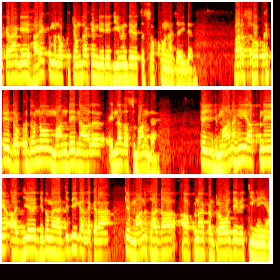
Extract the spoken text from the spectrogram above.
ਕਰਾਂਗੇ। ਹਰ ਇੱਕ ਮਨੁੱਖ ਚਾਹੁੰਦਾ ਕਿ ਮੇਰੇ ਜੀਵਨ ਦੇ ਵਿੱਚ ਸੁੱਖ ਹੋਣਾ ਚਾਹੀਦਾ ਪਰ ਸੁੱਖ ਤੇ ਦੁੱਖ ਦੋਨੋਂ ਮਨ ਦੇ ਨਾਲ ਇਹਨਾਂ ਦਾ ਸੰਬੰਧ ਹੈ। ਤੇ ਮਨ ਹੀ ਆਪਣੇ ਅੱਜ, ਜਦੋਂ ਮੈਂ ਅੱਜ ਦੀ ਗੱਲ ਕਰਾਂ ਕਿ ਮਨ ਸਾਡਾ ਆਪਣਾ ਕੰਟਰੋਲ ਦੇ ਵਿੱਚ ਹੀ ਨਹੀਂ ਆ।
